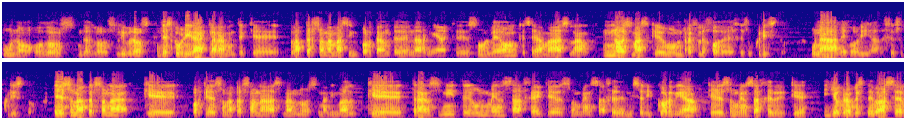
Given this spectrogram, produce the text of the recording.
uno o dos de los libros descubrirá claramente que la persona más importante de Narnia, que es un león que se llama Aslan, no es más que un reflejo de Jesucristo una alegoría de Jesucristo. Es una persona que, porque es una persona, Aslan no es un animal, que transmite un mensaje que es un mensaje de misericordia, que es un mensaje de que, y yo creo que este va a ser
